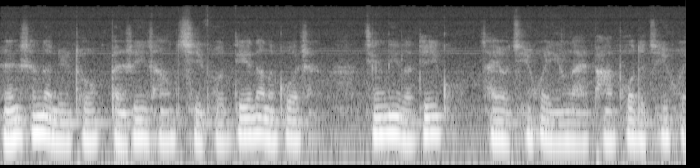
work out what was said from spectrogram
人生的旅途本是一场起伏跌宕的过程，经历了低谷，才有机会迎来爬坡的机会。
